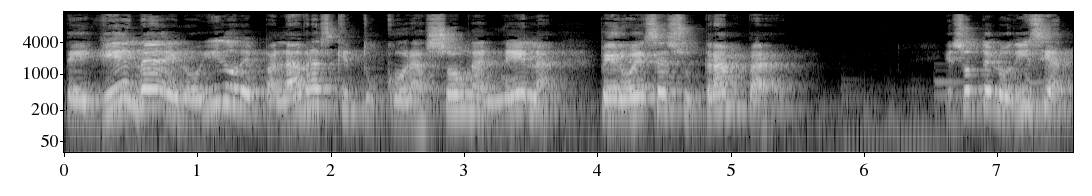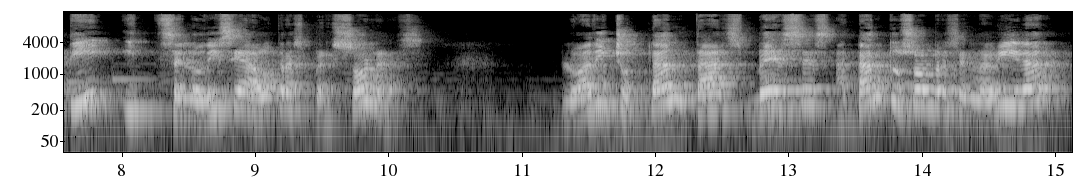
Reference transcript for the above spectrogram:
te llena el oído de palabras que tu corazón anhela, pero esa es su trampa. Eso te lo dice a ti y se lo dice a otras personas. Lo ha dicho tantas veces a tantos hombres en la vida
